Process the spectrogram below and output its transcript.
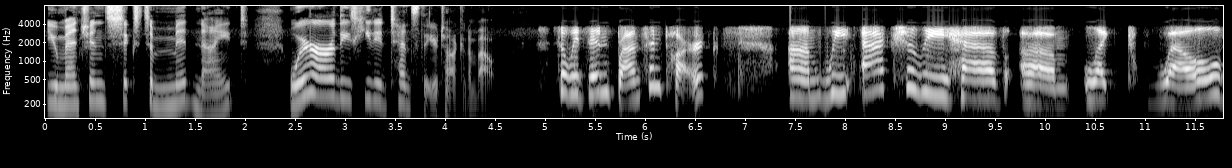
You mentioned 6 to midnight. Where are these heated tents that you're talking about? So it's in Bronson Park. Um, we actually have um, like 12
